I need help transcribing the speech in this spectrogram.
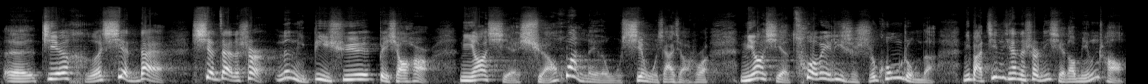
呃结合现代现在的事儿，那你必须被消耗。你要写玄幻类的武新武侠小说，你要写错位历史时空中的，你把今天的事儿你写到明朝，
